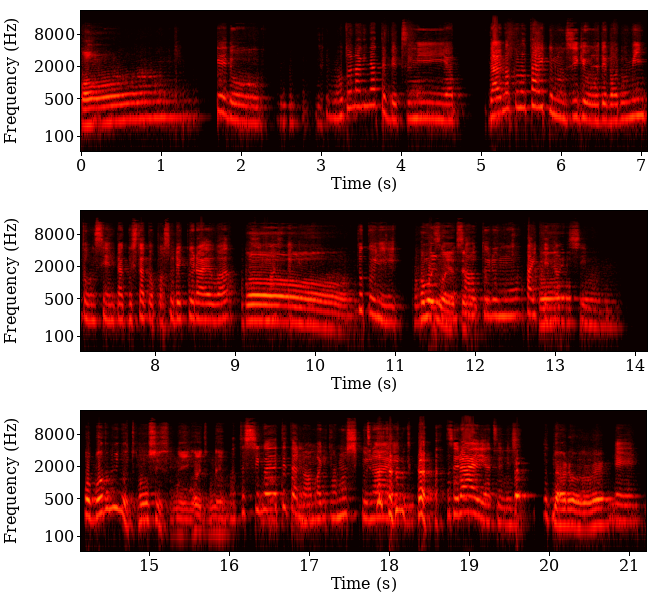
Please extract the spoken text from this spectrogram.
あ。けど大人になって別にや大学の体育の授業でバドミントン選択したとかそれくらいはああ。特にあんまり今やってそのないサークルも入ってないしバドミントン楽しいですね、意外とね。私がやってたのはあまり楽しくない 辛いやつでした。なるほどね。えー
